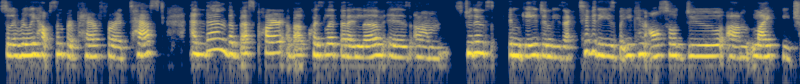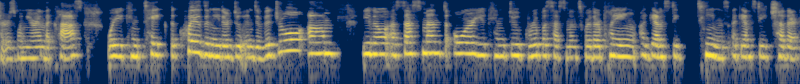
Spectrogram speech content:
So it really helps them prepare for a test. And then the best part about Quizlet that I love is um, students engage in these activities, but you can also do um, live features when you're in the class where you can take the quiz and either do individual um, you know, assessment, or you can do group assessments where they're playing against teams against each other.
